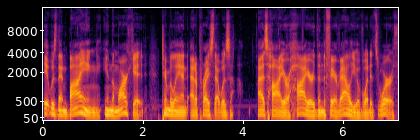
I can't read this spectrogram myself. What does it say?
it was then buying in the market timberland at a price that was as high or higher than the fair value of what it's worth.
